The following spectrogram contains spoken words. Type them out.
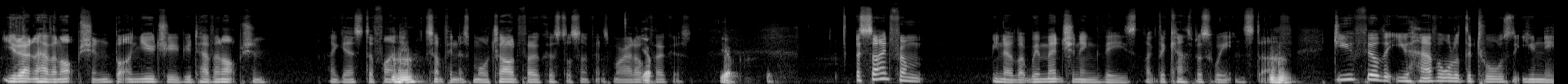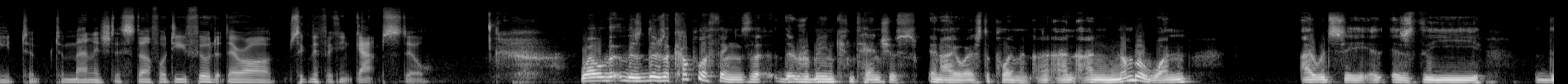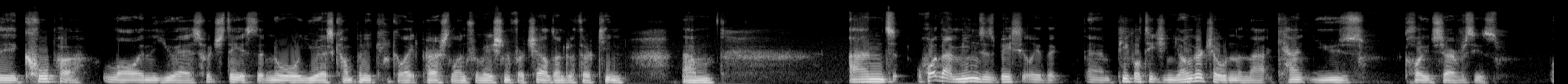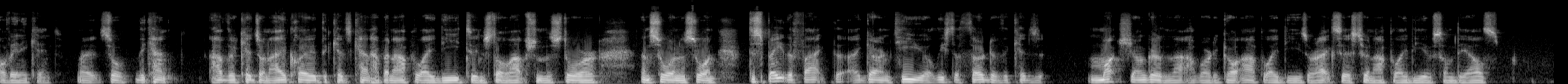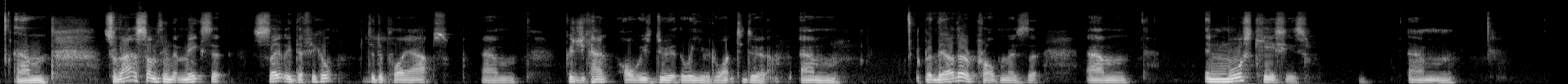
you don't have an option, but on YouTube you'd have an option, I guess, to find mm-hmm. something that's more child focused or something that's more adult yep. focused. Yep. Aside from, you know, like we're mentioning these, like the Casper Suite and stuff. Mm-hmm. Do you feel that you have all of the tools that you need to to manage this stuff, or do you feel that there are significant gaps still? Well, there's there's a couple of things that, that remain contentious in iOS deployment, and, and, and number one, I would say, is the the COPPA law in the US, which states that no US company can collect personal information for a child under 13. Um, and what that means is basically that um, people teaching younger children than that can't use cloud services of any kind, right? So they can't have their kids on iCloud, the kids can't have an Apple ID to install apps from the store, and so on and so on. Despite the fact that I guarantee you at least a third of the kids much younger than that have already got Apple IDs or access to an Apple ID of somebody else. Um, so that's something that makes it slightly difficult to deploy apps because um, you can't always do it the way you would want to do it. Um, but the other problem is that um, in most cases, um,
